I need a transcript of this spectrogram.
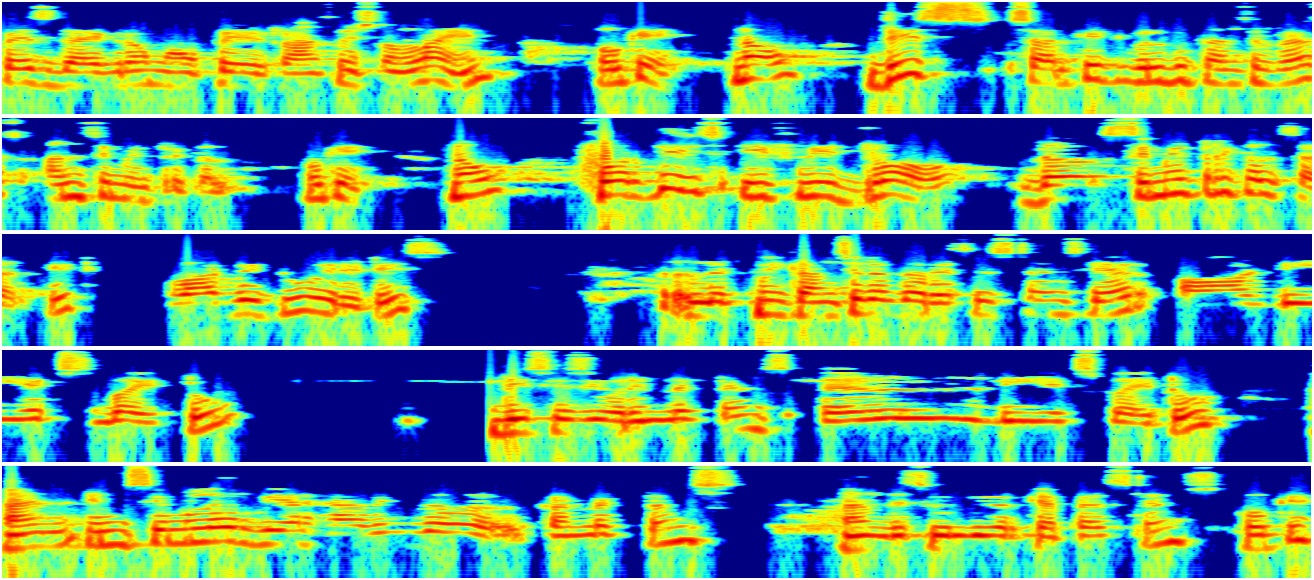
phase diagram of a transmission line okay. Now this circuit will be considered as unsymmetrical okay. Now for this if we draw the symmetrical circuit what we do here it is let me consider the resistance here r dx by 2 this is your inductance l dx by 2 and in similar we are having the conductance and this will be your capacitance okay?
